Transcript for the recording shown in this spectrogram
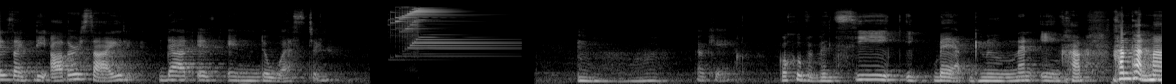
it's like the other side that is in the western okay ก็คือเป็นซีกอีกแบบหนึ่งนั่นเองครับคำถัดมา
